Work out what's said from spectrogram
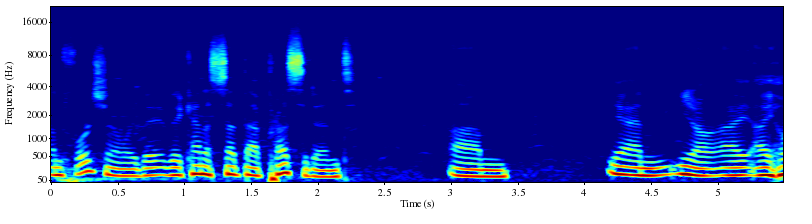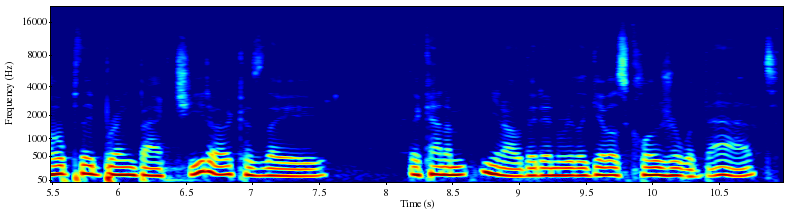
Unfortunately, they they kind of set that precedent. Um, yeah, and you know, I I hope they bring back Cheetah because they they kind of you know they didn't really give us closure with that.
